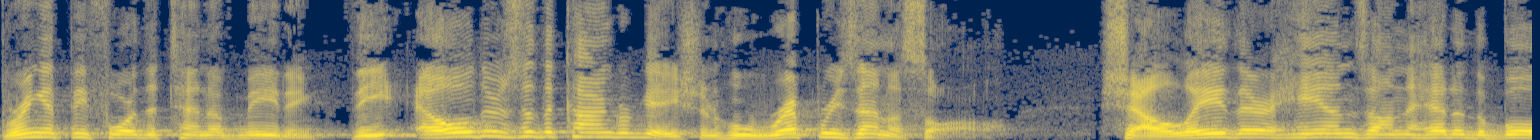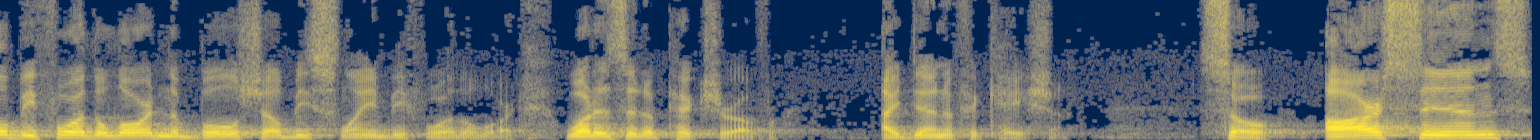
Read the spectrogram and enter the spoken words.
bring it before the tent of meeting. The elders of the congregation, who represent us all, shall lay their hands on the head of the bull before the Lord, and the bull shall be slain before the Lord. What is it a picture of? Identification. So, our sins,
